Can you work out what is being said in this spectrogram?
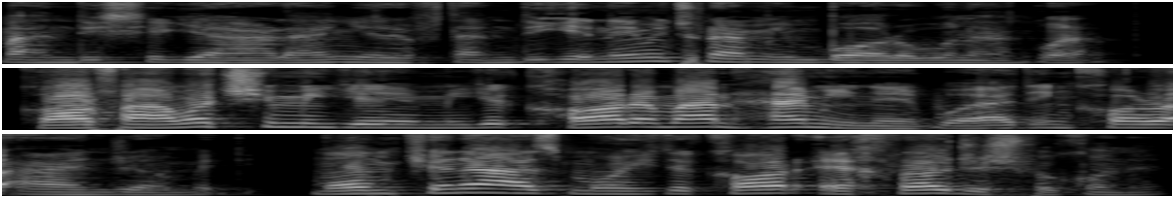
من دیسک گردن گرفتم. دیگه نمی‌تونم این بارو بلند کنم. کارفرما چی میگه؟ میگه کار من همینه. باید این کار رو انجام بدی. ممکنه از محیط کار اخراجش بکنه.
